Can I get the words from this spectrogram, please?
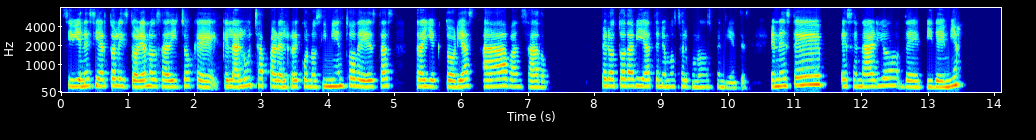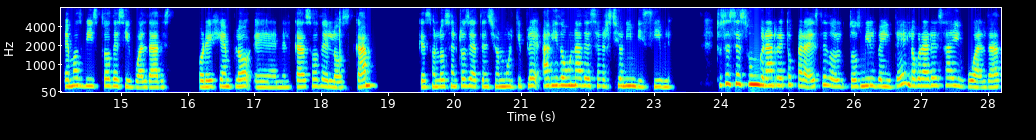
Si bien es cierto, la historia nos ha dicho que, que la lucha para el reconocimiento de estas trayectorias ha avanzado, pero todavía tenemos algunos pendientes. En este escenario de epidemia, hemos visto desigualdades. Por ejemplo, en el caso de los CAM, que son los centros de atención múltiple, ha habido una deserción invisible. Entonces es un gran reto para este 2020 lograr esa igualdad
